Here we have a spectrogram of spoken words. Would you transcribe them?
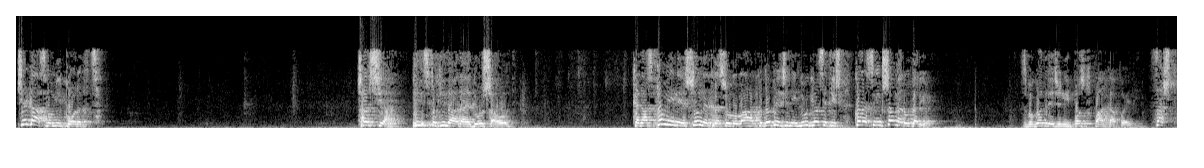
Čega smo mi porodica? Čaršija, 500.000 je duša ovdje. Kada spominješ sunnet Rasulullah, kod određenih ljudi osjetiš kao da si mu šamar udario. Zbog određenih postupaka pojedini. Zašto?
